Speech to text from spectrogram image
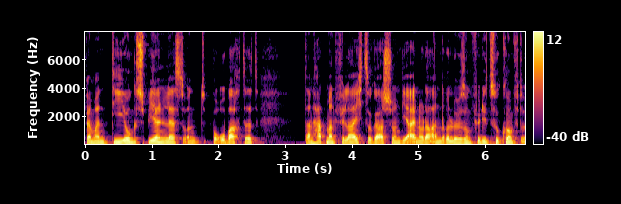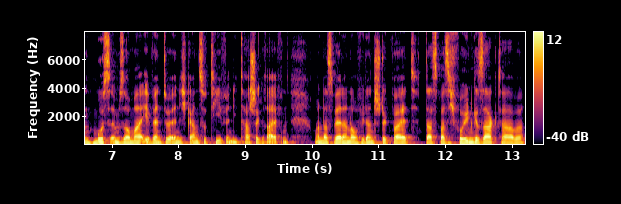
wenn man die Jungs spielen lässt und beobachtet, dann hat man vielleicht sogar schon die ein oder andere Lösung für die Zukunft und muss im Sommer eventuell nicht ganz so tief in die Tasche greifen. Und das wäre dann auch wieder ein Stück weit das, was ich vorhin gesagt habe.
